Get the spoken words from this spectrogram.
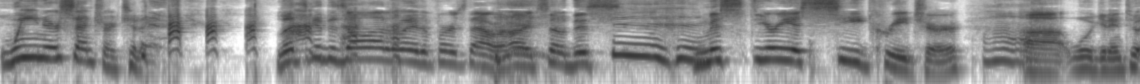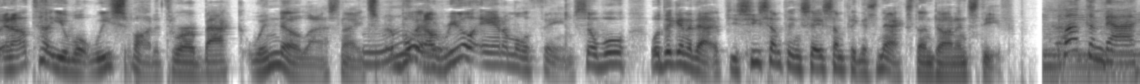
wiener centric today. Let's get this all out of the way the first hour. All right, so this mysterious sea creature, uh, we'll get into, and I'll tell you what we spotted through our back window last night. Boy, a real animal theme. So we'll we'll dig into that. If you see something, say something. Is next on Don and Steve. Welcome back.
